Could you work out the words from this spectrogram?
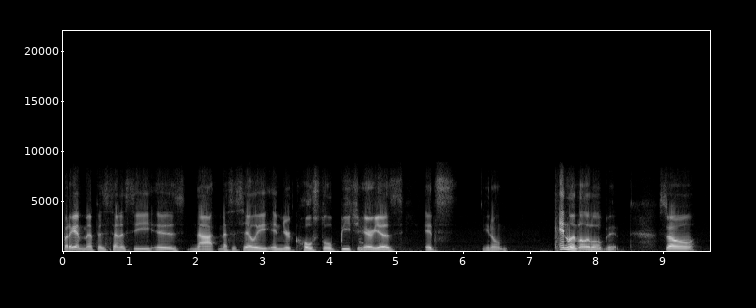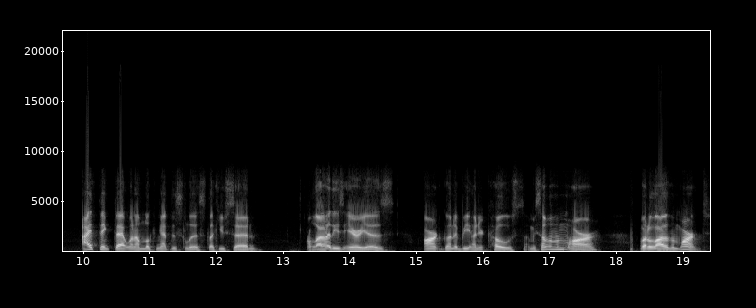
But again, Memphis, Tennessee is not necessarily in your coastal beach areas. It's, you know, inland a little bit. So I think that when I'm looking at this list, like you said, a lot of these areas aren't going to be on your coast. I mean, some of them are, but a lot of them aren't.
